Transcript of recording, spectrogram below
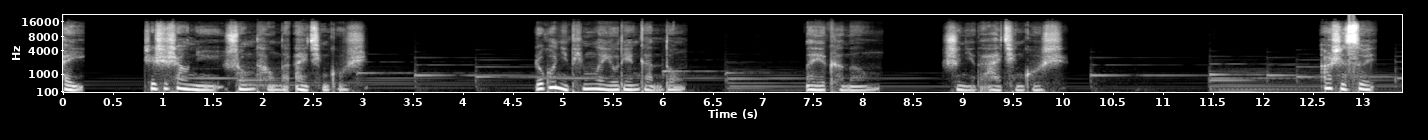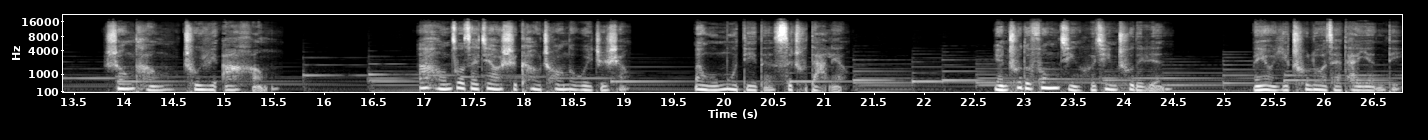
嘿，这是少女双糖的爱情故事。如果你听了有点感动，那也可能是你的爱情故事。二十岁，双糖初遇阿航。阿航坐在教室靠窗的位置上，漫无目的的四处打量。远处的风景和近处的人，没有一处落在他眼底。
